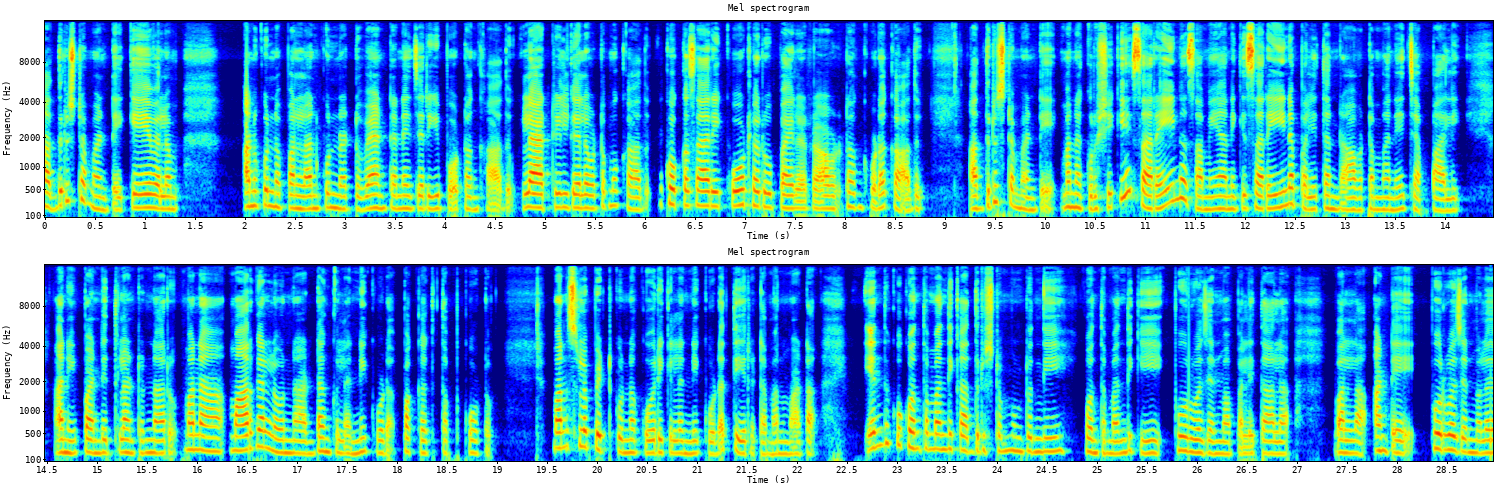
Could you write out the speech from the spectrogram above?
అదృష్టం అంటే కేవలం అనుకున్న పనులు అనుకున్నట్టు వెంటనే జరిగిపోవటం కాదు. లాటరీలు గెలవటము కాదు. ఒక్కొక్కసారి కోట్ల రూపాయలు రావటం కూడా కాదు. అదృష్టం అంటే మన కృషికి సరైన సమయానికి సరైన ఫలితం రావటం అనే చెప్పాలి అని పండితులు అంటున్నారు. మన మార్గంలో ఉన్న అడ్డంకులన్నీ కూడా పక్కకి తప్పుకోవటం మనసులో పెట్టుకున్న కోరికలన్నీ కూడా తీరటం అనమాట ఎందుకు కొంతమందికి అదృష్టం ఉంటుంది? కొంతమందికి పూర్వజన్మ ఫలితాల వల్ల అంటే పూర్వజన్మలో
